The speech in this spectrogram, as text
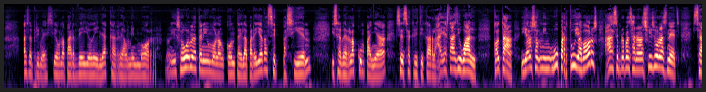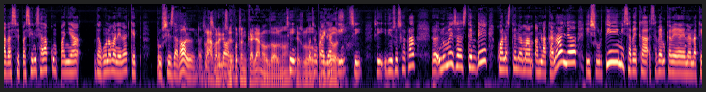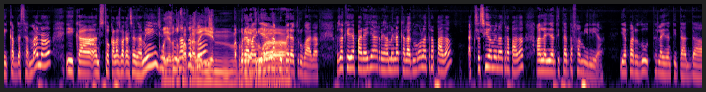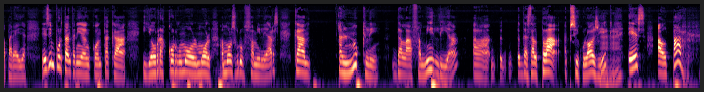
es deprimeix. Hi ha una part d'ell o d'ella que realment mor. No? I això ho hem de tenir molt en compte. I la parella ha de ser pacient i saber-la acompanyar sense criticar-la. Ah, ja estàs igual. Escolta, jo no sóc ningú per tu, llavors? Ah, sempre pensant en els fills o en els nets. S'ha de ser pacient i s'ha d'acompanyar d'alguna manera aquest procés de dol. No? Clar, perquè dol. no et pots encallar en el dol, no? Sí, que és lo pots encallar perillós. aquí, sí, sí. I dius, és que clar, eh, només estem bé quan estem amb, amb la canalla i sortim i sabem que, sabem que venen aquell cap de setmana i que ens toca les vacances amb ells. O ja tot ho fa nosaltres dos, preveient la propera preveient trobada. la propera trobada. Doncs aquella parella realment ha quedat molt atrapada, excessivament atrapada en la identitat de família i ha perdut la identitat de parella. És important tenir en compte que, i jo ho recordo molt, molt, a molts grups familiars, que el nucli de la família, eh, des del pla psicològic, és el pare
